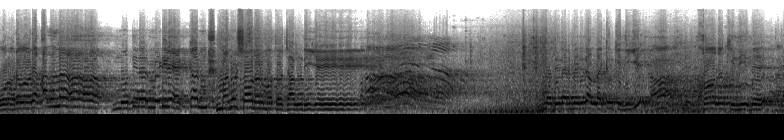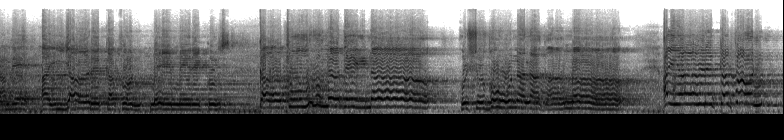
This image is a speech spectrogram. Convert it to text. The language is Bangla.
ওরে আল্লাহ মদিনার মেডির এক কান মানুষ হলোর মতো জান দিয়ে। মদিনার মেডির আল্লাহ কেউ কি দিয়ে? খন কি দিবে আয়ার কফন মে মেরে কুস কাফুন দেনা খুশবু না লাগানা আয়ার কফন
